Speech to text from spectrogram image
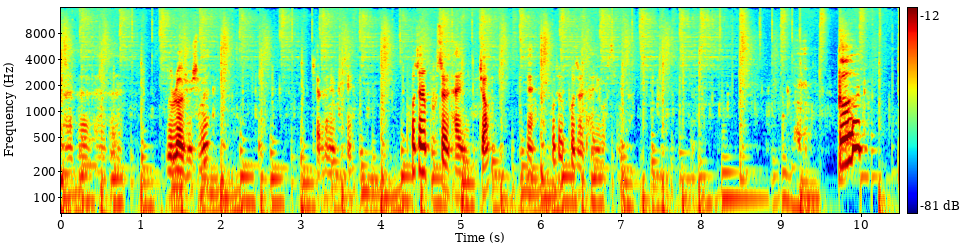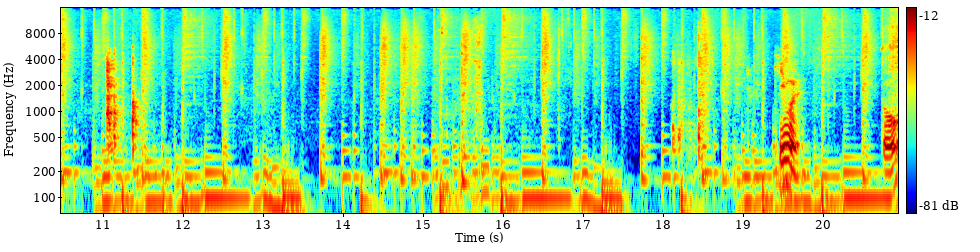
살살살살 눌러주시면 계란이 이렇게 포절포절 다 익죠? 네, 포절포절 다 익었습니다. 끝! 김을 또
